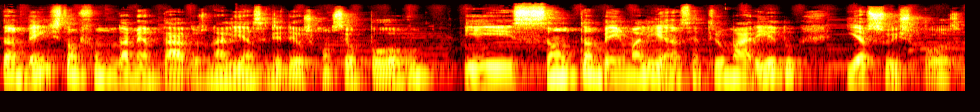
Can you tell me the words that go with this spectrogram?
também estão fundamentados na aliança de Deus com seu povo e são também uma aliança entre o marido e a sua esposa.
